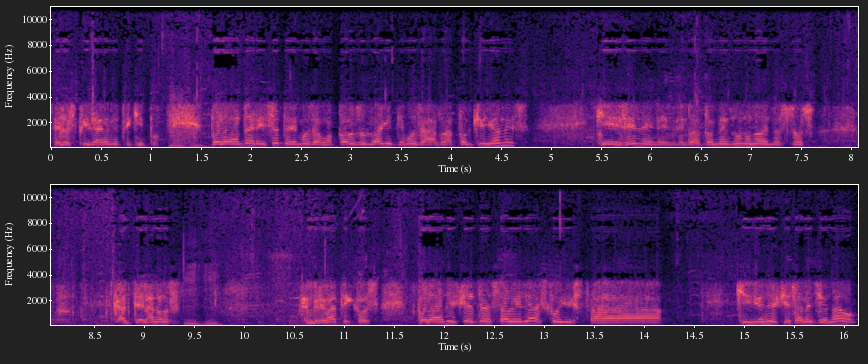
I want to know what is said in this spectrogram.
de los pilares de este equipo. Por la banda derecha tenemos a Juan Pablo Zuluaga y tenemos a Ratón Quiñones, que es el, el, el ratón es uno de nuestros canteranos emblemáticos. Por la banda izquierda está Velasco y está Quiñones, que está lesionado.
